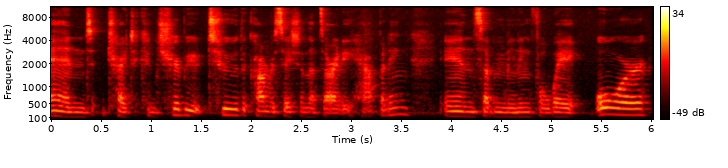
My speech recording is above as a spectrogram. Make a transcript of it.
and try to contribute to the conversation that's already happening in some meaningful way or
